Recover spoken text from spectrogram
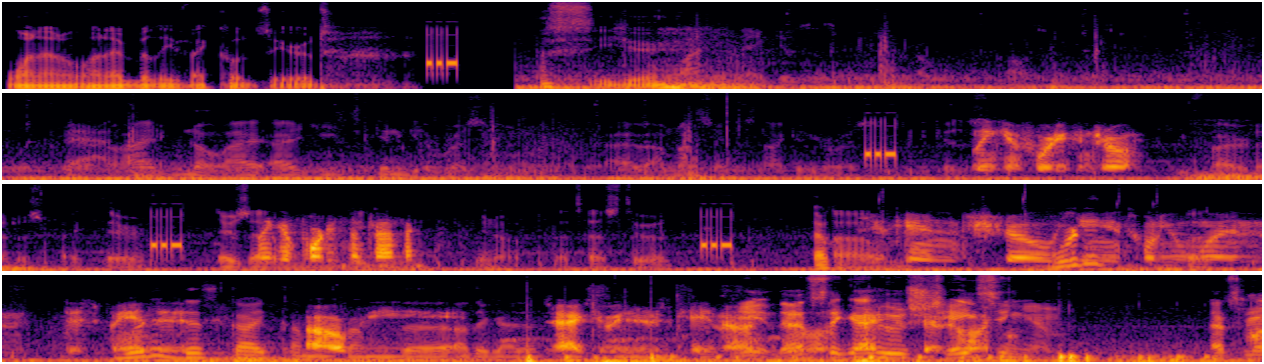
One out of one. I believe I code zeroed. Let's see here. I think that gives us probably cause for this to look bad. I no, I, I he's gonna get arrested. I, I'm not saying he's not getting arrested because Lincoln 40 Control. he fired at us back there. There's a Lincoln evidence 40 we some traffic. You know, attest to it. Okay. Um, You can show Where did- Union 21 Where did this guy come I'll from? The other guy that's activated as K9. Hey, that's the guy who's chasing him. That's my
